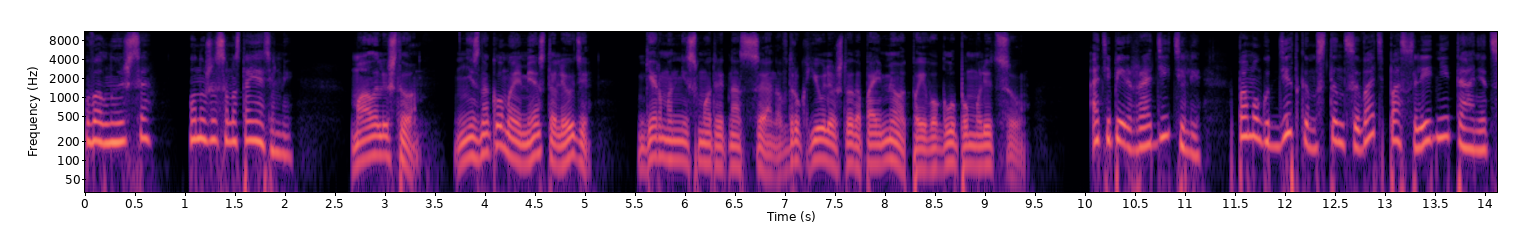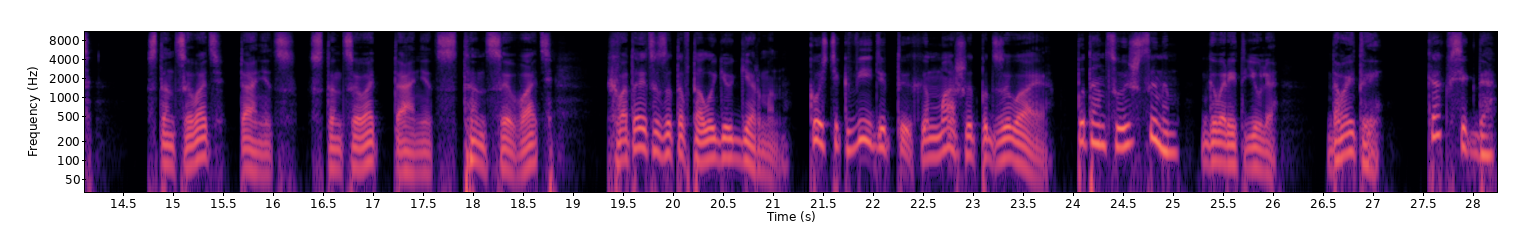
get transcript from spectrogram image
«Волнуешься? Он уже самостоятельный». «Мало ли что. Незнакомое место, люди. Герман не смотрит на сцену. Вдруг Юля что-то поймет по его глупому лицу. А теперь родители помогут деткам станцевать последний танец. Станцевать танец, станцевать танец, станцевать. Хватается за тавтологию Герман. Костик видит их и машет, подзывая. «Потанцуешь с сыном?» — говорит Юля. «Давай ты». «Как всегда».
